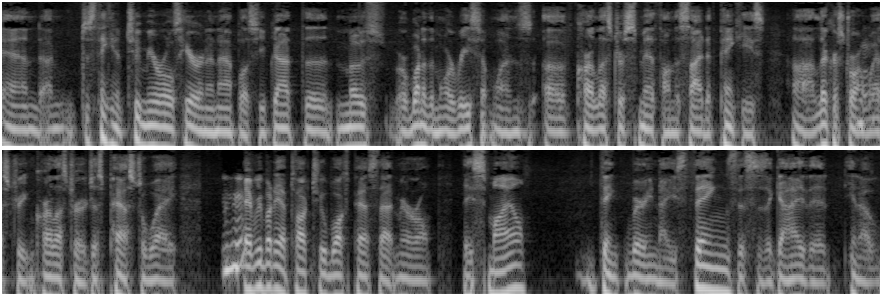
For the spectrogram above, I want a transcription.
and I'm just thinking of two murals here in Annapolis. You've got the most, or one of the more recent ones of Carl Lester Smith on the side of Pinky's uh, liquor store mm-hmm. on West Street, and Carl Lester just passed away. Mm-hmm. Everybody I've talked to walks past that mural. They smile, think very nice things. This is a guy that, you know,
